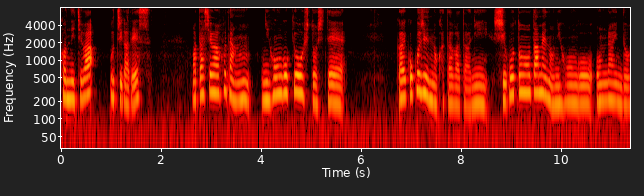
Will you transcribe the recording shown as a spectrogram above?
こんにちは、内賀です。私は普段日本語教師として外国人の方々に仕事のための日本語をオンラインで教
